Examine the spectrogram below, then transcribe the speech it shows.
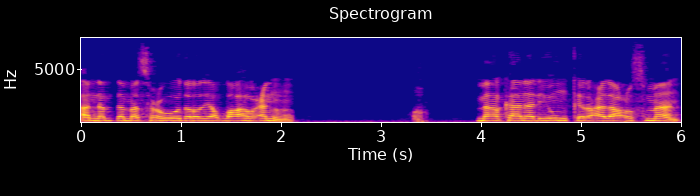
أن ابن مسعود رضي الله عنه ما كان لينكر على عثمان.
